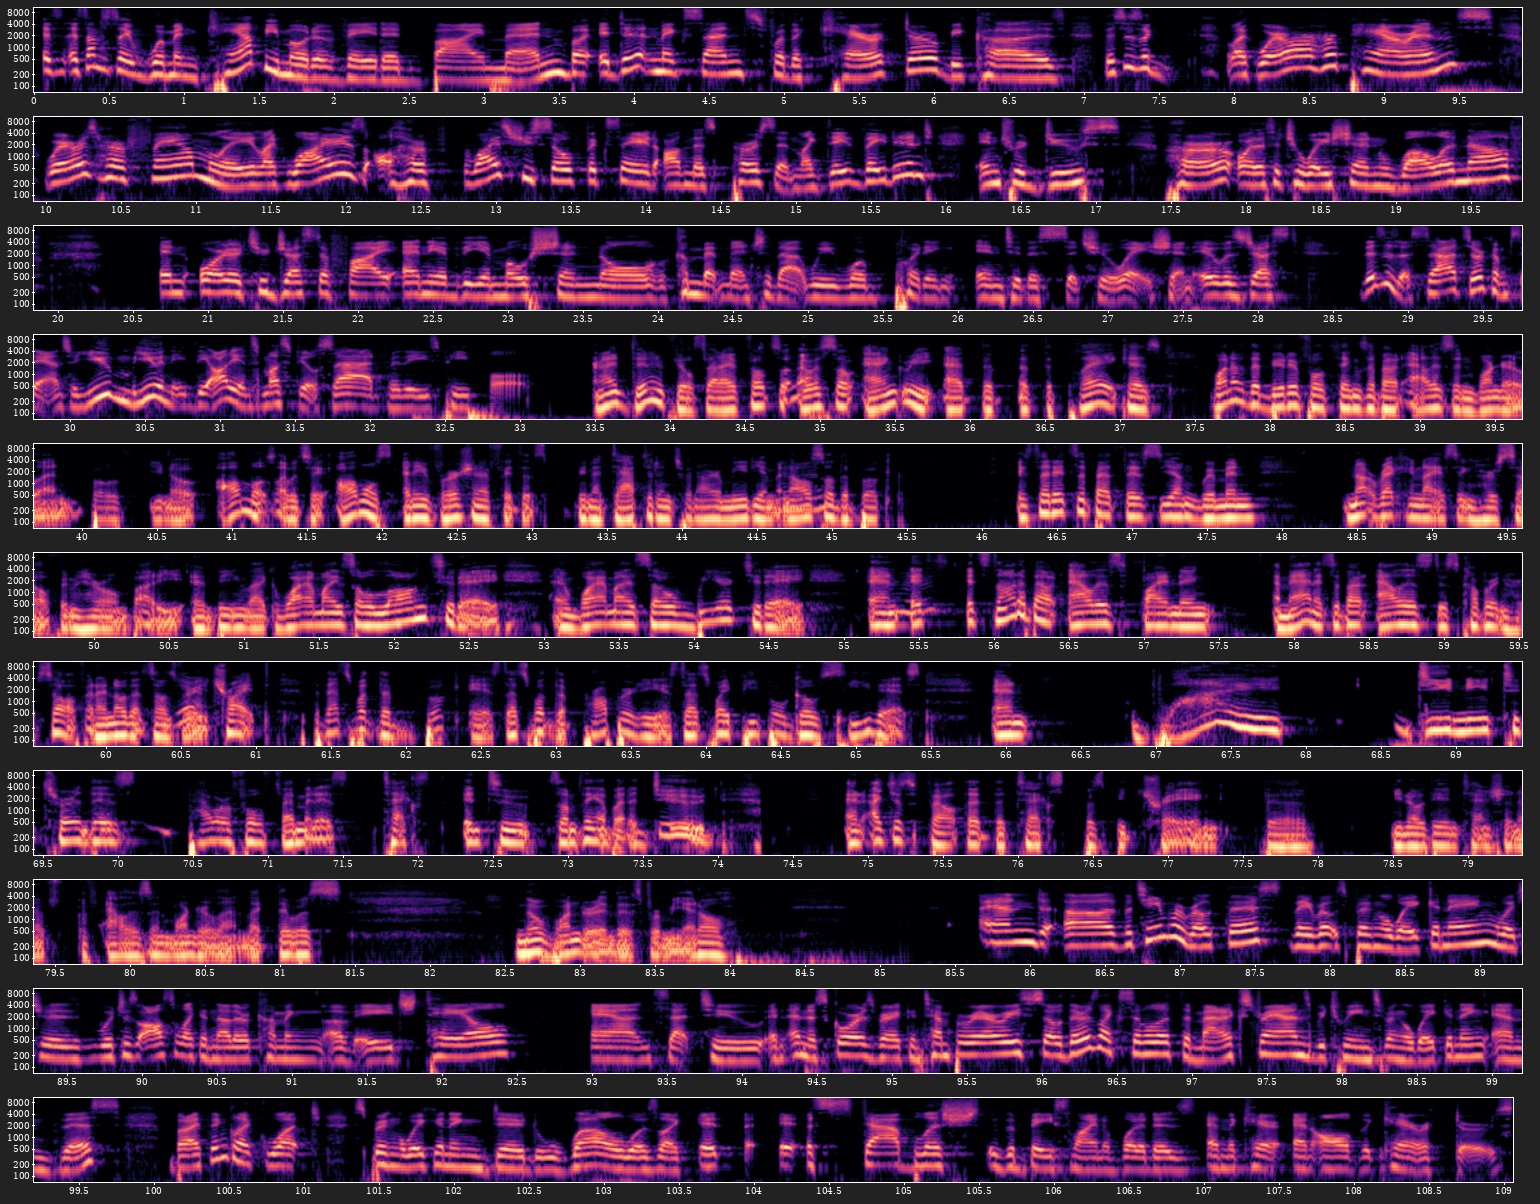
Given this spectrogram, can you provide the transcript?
It's, it's not to say women can't be motivated by men, but it didn't make sense for the character because this is a like where are her parents? Where is her family? Like why is her why is she so fixated on this person? Like they they didn't introduce her or the situation well enough in order to justify any of the emotional commitment that we were putting into this situation. It was just, this is a sad circumstance. So you, you and the, the audience must feel sad for these people. And I didn't feel sad. I felt so, I was so angry at the at the play because one of the beautiful things about Alice in Wonderland, both you know, almost I would say almost any version of it that's been adapted into another medium, and also mm-hmm. the book, is that it's about this young woman not recognizing herself in her own body and being like, why am I so long today? And why am I so weird today? And mm-hmm. it's, it's not about Alice finding a man. It's about Alice discovering herself. And I know that sounds very trite, but that's what the book is. That's what the property is. That's why people go see this. And why do you need to turn this powerful feminist text into something about a dude? And I just felt that the text was betraying the you know, the intention of, of Alice in Wonderland. Like there was no wonder in this for me at all. And uh, the team who wrote this, they wrote Spring Awakening, which is which is also like another coming of age tale, and set to and, and the score is very contemporary. So there's like similar thematic strands between Spring Awakening and this. But I think like what Spring Awakening did well was like it it established the baseline of what it is and the care and all of the characters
